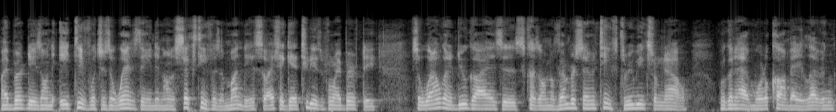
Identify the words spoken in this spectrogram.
my birthday is on the 18th, which is a Wednesday, and then on the 16th is a Monday. So I should get it two days before my birthday. So what I'm gonna do, guys, is because on November 17th, three weeks from now we're gonna have Mortal Kombat 11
